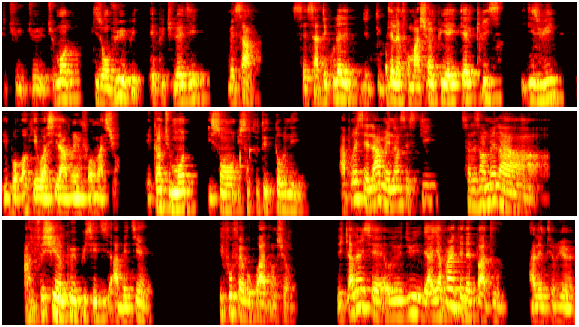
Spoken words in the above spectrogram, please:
que tu, tu, tu montres qu'ils ont vues et puis, et puis tu leur dis, mais ça, c'est, ça découlait de, telle information et puis il y a eu telle crise. Ils disent oui, et bon, ok, voici la vraie information. Et quand tu montes, ils sont, ils sont tout étonnés. Après, c'est là maintenant, c'est ce qui, ça les amène à, à réfléchir un peu et puis se dire, ah ben tiens, il faut faire beaucoup attention. Le challenge, c'est aujourd'hui, il n'y a, pas Internet partout à l'intérieur.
